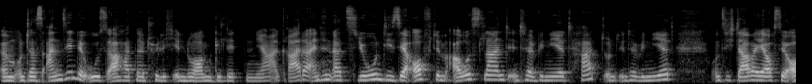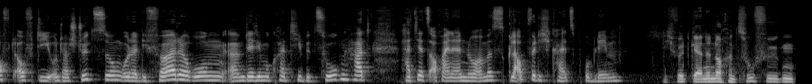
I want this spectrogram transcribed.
ähm, und das Ansehen der USA hat natürlich enorm gelitten. Ja, gerade eine Nation, die sehr oft im Ausland interveniert hat und interveniert und sich dabei ja auch sehr oft auf die Unterstützung oder die Förderung ähm, der Demokratie bezogen hat, hat jetzt auch ein enormes Glaubwürdigkeitsproblem. Ich würde gerne noch hinzufügen,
